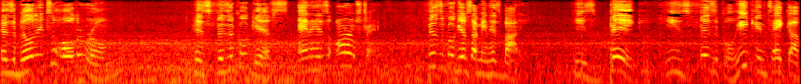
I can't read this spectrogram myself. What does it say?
His ability to hold a room, his physical gifts, and his arm strength. Physical gifts, I mean his body. He's big, he's physical, he can take a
